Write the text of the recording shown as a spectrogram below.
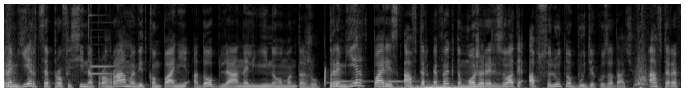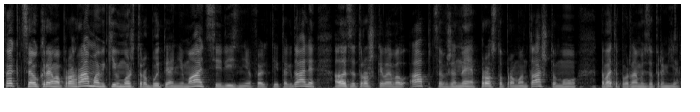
Premiere – це професійна програма від компанії Adobe для нелінійного монтажу. Premiere в парі з After Effects може реалізувати абсолютно будь-яку задачу. After Effects – це окрема програма, в якій ви можете робити анімації, різні ефекти і так далі. Але це трошки level up, це вже не просто про монтаж, тому давайте повернемось до Premiere.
